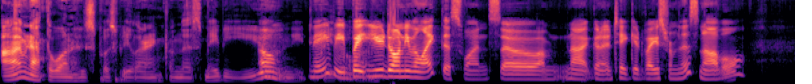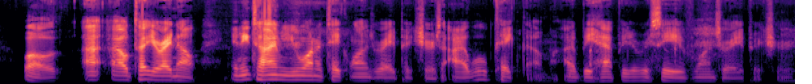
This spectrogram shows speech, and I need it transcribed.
I'm not the one who's supposed to be learning from this. Maybe you oh, need to. be maybe, but one. you don't even like this one, so I'm not going to take advice from this novel. Well, I, I'll tell you right now. Anytime you want to take lingerie pictures, I will take them. I'd be happy to receive lingerie pictures.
